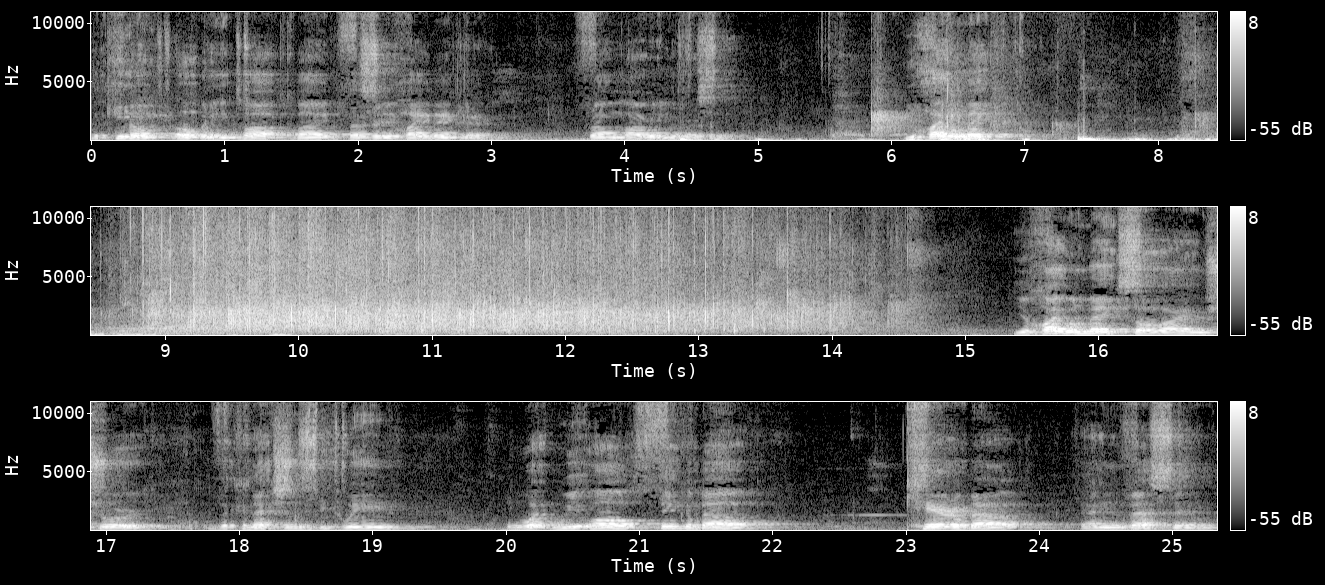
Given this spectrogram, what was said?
the keynote opening talk by Professor Yochai Benkler from Harvard University. Yochai will make Yochai will make, so I am assured, the connections between what we all think about, care about, and invest in,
